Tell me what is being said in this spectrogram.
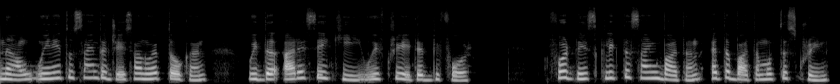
Now, we need to sign the JSON Web Token with the RSA key we've created before. For this, click the Sign button at the bottom of the screen,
